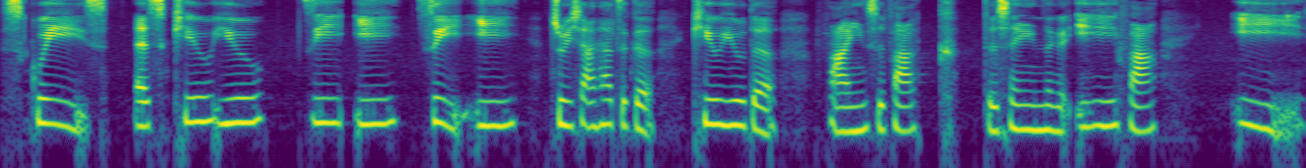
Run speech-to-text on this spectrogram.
two，squeeze，squeeze，s q u z e z e，注意一下它这个 q u 的发音是发 k 的声音，那个 e 发 e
